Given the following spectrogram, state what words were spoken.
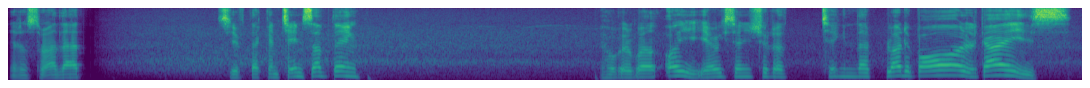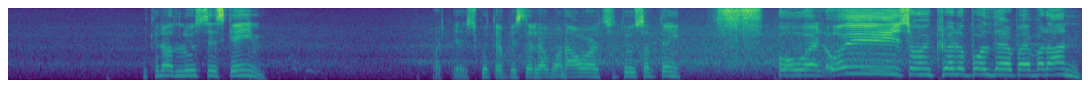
Let us try that. See if that can change something. I hope it will. Oi, Eriksen, you should have taken that bloody ball, guys. We cannot lose this game. But yeah, it's good that we still have one hour to do something. Owen, oi, so incredible there by Varane.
